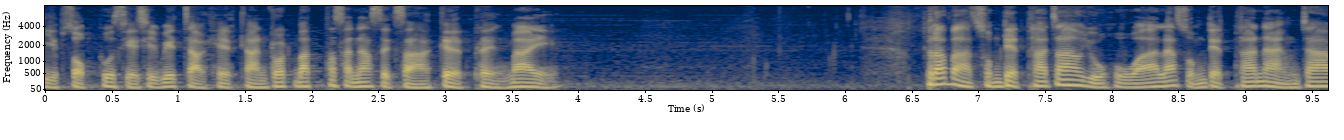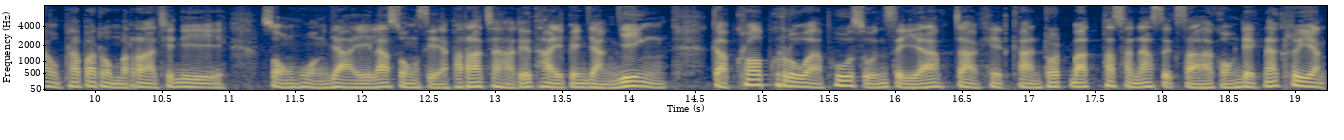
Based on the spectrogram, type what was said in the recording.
หีบศพผู้เสียชีวิตจากเหตุการณ์รถบัสทัศนศึกษาเกิดเพลิงไหม้ พระบาทสมเด็จพระเจ้าอยู่หัว และสมเด็จพระนางเจ้าพระบรมราชินี ทรงห่วงใยและทรงเสียพระราชหฤทัยเป็นอย่างยิ่ง กับครอบครัวผู้สูญเสียจากเหตุการณ์รถบัสทัศนศึกษาของเด็กนักเรียน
